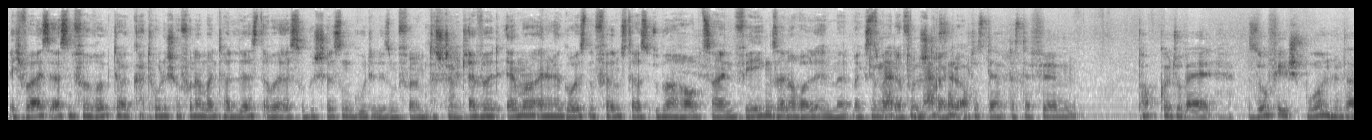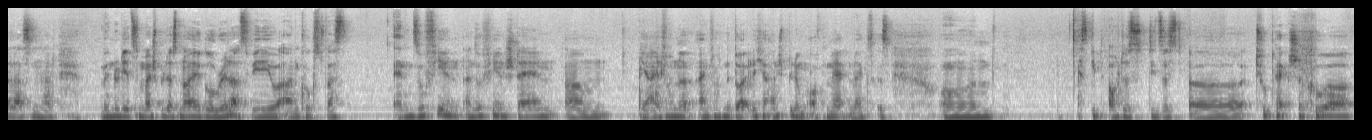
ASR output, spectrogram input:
ich weiß, er ist ein verrückter katholischer Fundamentalist, aber er ist so beschissen gut in diesem Film. Das stimmt. Er wird immer einer der größten Filmstars überhaupt sein, wegen seiner Rolle in Mad Max 2 der Du merkst halt auch, dass der, dass der Film popkulturell so viel Spuren hinterlassen hat. Wenn du dir zum Beispiel das neue Gorillas-Video anguckst, was an so vielen, an so vielen Stellen ähm, ja einfach eine, einfach eine deutliche Anspielung auf Mad Max ist. Und es gibt auch das, dieses äh, Tupac Shakur,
